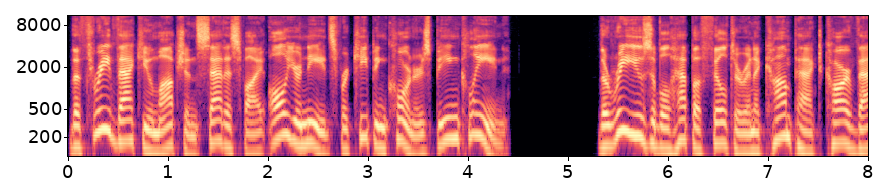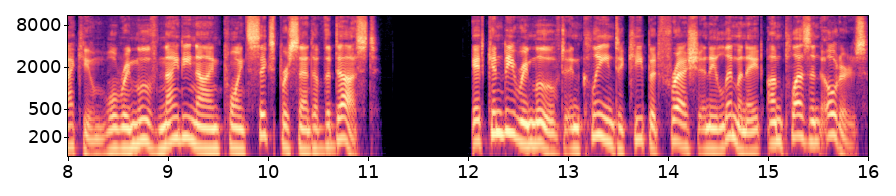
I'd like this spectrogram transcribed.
The three vacuum options satisfy all your needs for keeping corners being clean. The reusable HEPA filter in a compact car vacuum will remove 99.6% of the dust. It can be removed and cleaned to keep it fresh and eliminate unpleasant odors.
